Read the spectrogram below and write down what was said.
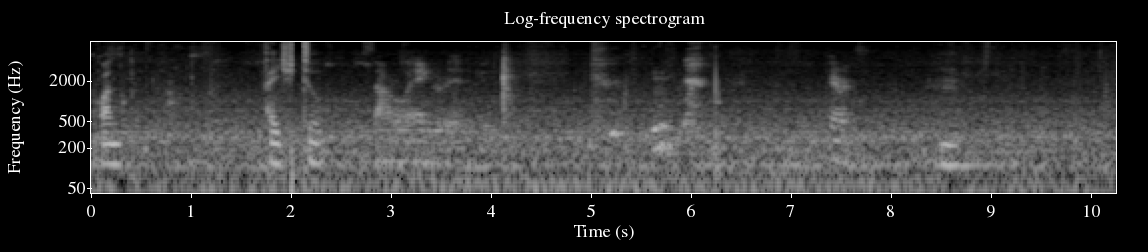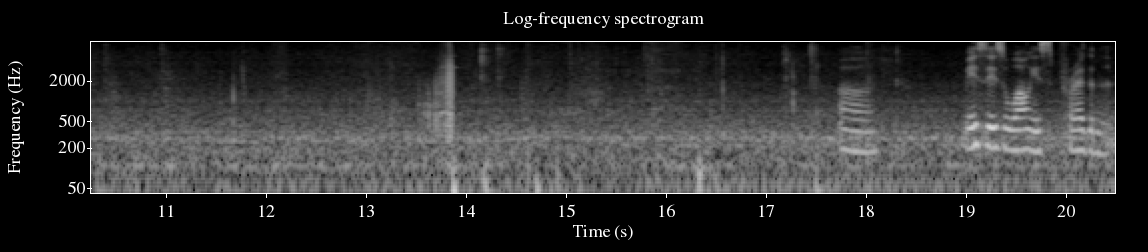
有关 page two。 Sorrow, anger, and guilt. Parents. Uh, Mrs. Wang is pregnant.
